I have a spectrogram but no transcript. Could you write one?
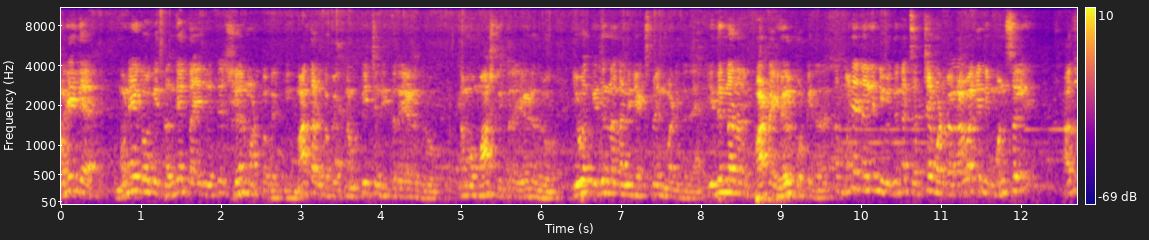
ಮನೆಗೆ ಮನೆಗೆ ಹೋಗಿ ತಂದೆ ತಾಯಿ ಜೊತೆ ಶೇರ್ ಮಾಡ್ಕೋಬೇಕು. ನೀವು ಮಾತಾಡ್ಕೋಬೇಕು. ನಮ್ಮ ಟೀಚರ್ ಈ ಥರ ಹೇಳಿದ್ರು, ನಮ್ಮ ಮಾಸ್ಟರ್ ಈ ಥರ ಹೇಳಿದ್ರು. ಇವತ್ತು ಇದನ್ನ ನನಗೆ ಎಕ್ಸ್ಪ್ಲೈನ್ ಮಾಡಿದ್ದಾರೆ. ಇದನ್ನ ನನಗೆ ಪಾಠ ಹೇಳ್ಕೊಟ್ಟಿದ್ದಾರೆ ಅಂತ ಮನೆಯಲ್ಲಿ ನೀವು ಇದನ್ನ ಚರ್ಚೆ ಮಾಡ್ಬೇಕು. ಅವಾಗ ನಿಮ್ಮ ಮನಸ್ಸಲ್ಲಿ ಅದು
